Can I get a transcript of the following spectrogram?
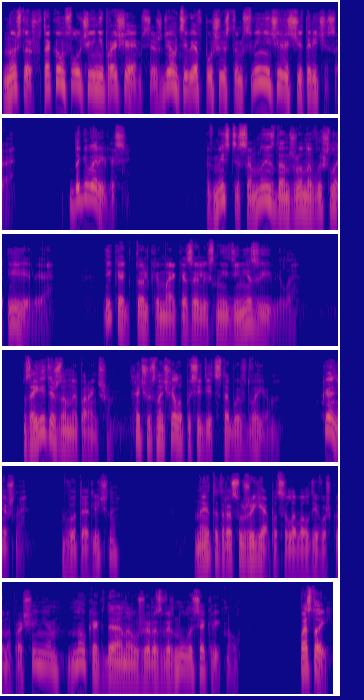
Ну что ж, в таком случае не прощаемся. Ждем тебя в пушистом свине через четыре часа». «Договорились». Вместе со мной из донжона вышла и Элия. И как только мы оказались наедине, заявила. «Заедешь за мной пораньше? Хочу сначала посидеть с тобой вдвоем». «Конечно». «Вот и отлично. На этот раз уже я поцеловал девушку на прощание, но когда она уже развернулась, окрикнул. «Постой!»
